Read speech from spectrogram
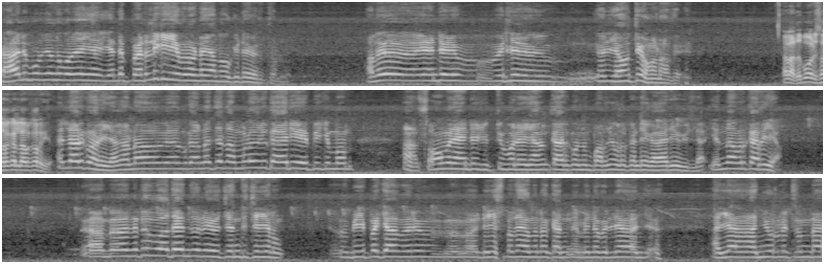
കാൽ മുറിഞ്ഞെന്ന് പറഞ്ഞു കഴിഞ്ഞാൽ എന്റെ പെടലിക്ക് ജീവനുണ്ടെങ്കിൽ ഞാൻ നോക്കിയിട്ടേ വരത്തുള്ളൂ. അത് എന്റെ ഒരു വലിയൊരു ഒരു ദൗത്യമാണത് അല്ല അത് പോലീസുകാർക്ക് എല്ലാവർക്കും അറിയാം. എല്ലാവർക്കും അറിയാം. കാരണം കാരണം വെച്ചാൽ നമ്മളൊരു കാര്യം ഏൽപ്പിക്കുമ്പം ആ സോമൻ അതിന്റെ യുക്തി പോലെ ഞങ്ങൾക്കാർക്കൊന്നും പറഞ്ഞു കൊടുക്കേണ്ട കാര്യമില്ല എന്ന് അവർക്കറിയാം. എന്നിട്ട് അദ്ദേഹം ചോദിച്ചു എന്ത് ചെയ്യണം? ബീപ്പയ്ക്ക് ഒരു ഡി എസ് എന്നിട്ട് പിന്നെ വലിയ അഞ്ച് അയ്യ അഞ്ഞൂറ് ലിറ്ററിന്റെ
